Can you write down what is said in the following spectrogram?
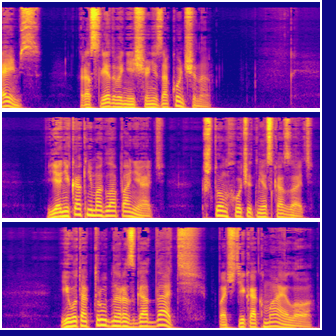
Эймс, расследование еще не закончено. Я никак не могла понять, что он хочет мне сказать. Его так трудно разгадать, почти как Майло,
